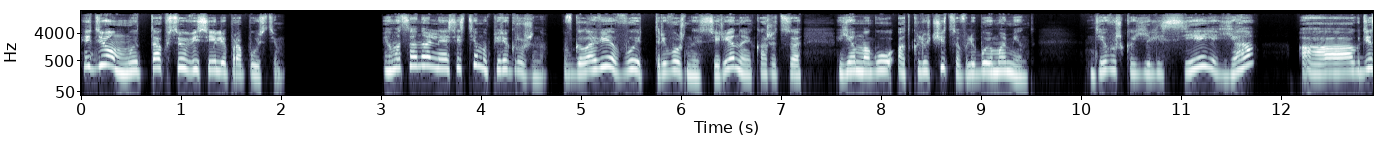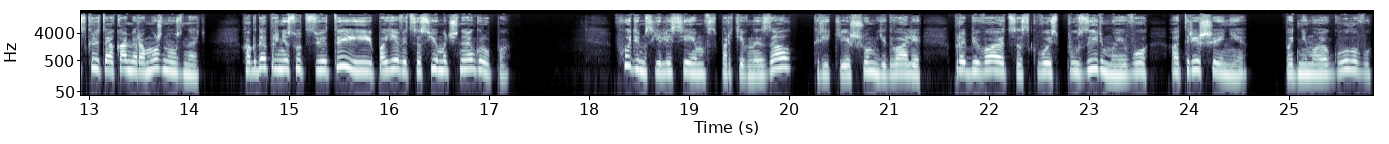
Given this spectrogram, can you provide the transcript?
Идем, мы так все веселье пропустим. Эмоциональная система перегружена. В голове воет тревожная сирена, и кажется, я могу отключиться в любой момент. Девушка Елисея? Я? А где скрытая камера, можно узнать? Когда принесут цветы и появится съемочная группа? Входим с Елисеем в спортивный зал. Крики и шум едва ли пробиваются сквозь пузырь моего отрешения. Поднимаю голову,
